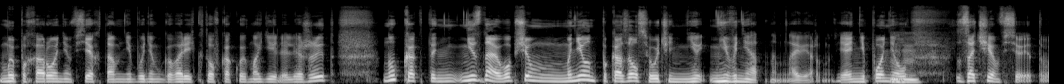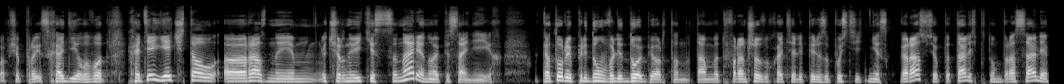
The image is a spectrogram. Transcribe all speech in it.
мы похороним всех, там не будем говорить, кто в какой могиле лежит. Ну, как-то, не знаю, в общем, мне он показался очень не, невнятным, наверное. Я не понял, mm-hmm. зачем все это вообще происходило. Вот. Хотя я читал э, разные черновики сценария, ну, описания их, которые придумывали до Бертона. Там эту франшизу хотели перезапустить несколько раз, все пытались, потом бросали.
